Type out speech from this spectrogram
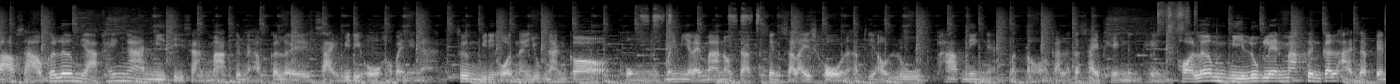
บ่าวสาวก็เริ่มอยากให้งานมีสีสันมากขึ้นนะครับ ก็เลยใส่วิดีโอเข้าไปในงาน ซึ่งวิดีโอในยุคนั้นก็คงไม่มีอะไรมากนอกจากเป็นสไลด์โชว์นะครับที่เอารูปภาพนิ่งเนี่ยมาต่อกันแล้วก็ใส่เพลงหนึ่งเพลง พอเริ่มมีลูกเล่นมากขึ้นก็อาจจะเป็น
